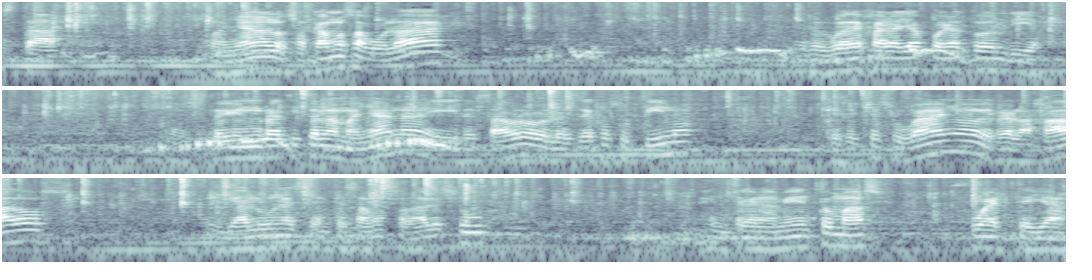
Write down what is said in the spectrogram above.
Ahí está. Mañana lo sacamos a volar. Y los voy a dejar allá afuera todo el día. Doy un ratito en la mañana y les abro, les dejo su pino, que se eche su baño y relajados. Y ya lunes empezamos a darle su entrenamiento más fuerte ya,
